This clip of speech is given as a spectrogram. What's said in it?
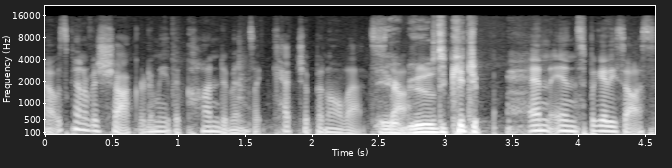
That was kind of a shocker to me, the condiments like ketchup and all that There stuff. goes the ketchup. And, and spaghetti sauce.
